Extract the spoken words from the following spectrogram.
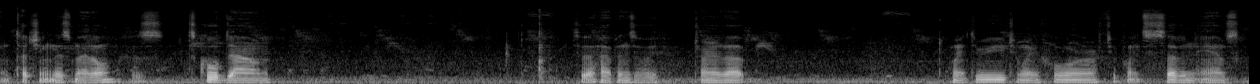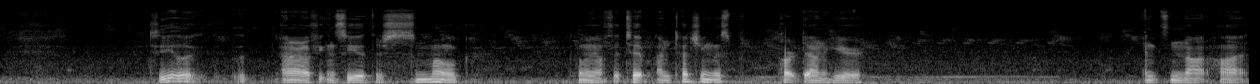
I'm touching this metal because it's cooled down. See what happens if I turn it up. 2.3, 2.4, 2.7 amps. See, look, I don't know if you can see it, there's smoke coming off the tip. I'm touching this part down here and it's not hot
